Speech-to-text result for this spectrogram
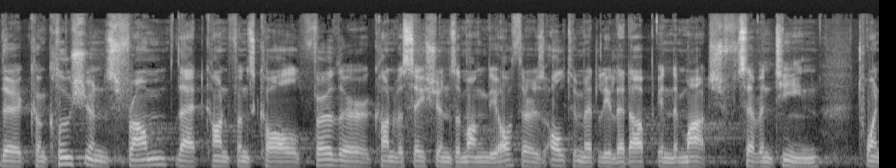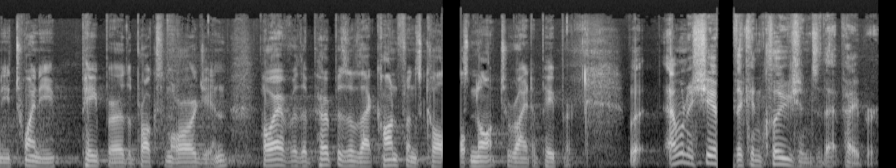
the conclusions from that conference call, further conversations among the authors ultimately led up in the March 17, 2020 paper, The Proximal Origin. However, the purpose of that conference call was not to write a paper. But I want to shift the conclusions of that paper.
